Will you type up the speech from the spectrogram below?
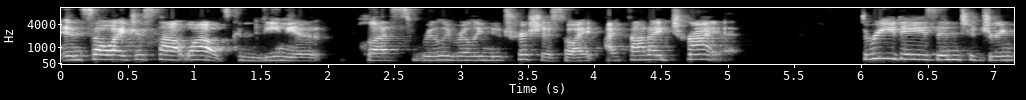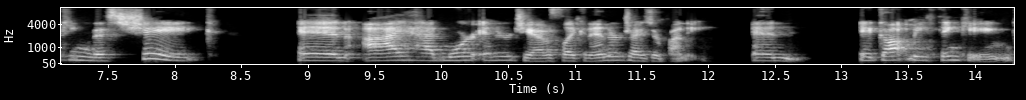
and so I just thought, wow, it's convenient plus really, really nutritious. So I, I thought I'd try it three days into drinking this shake and I had more energy. I was like an energizer bunny. And it got me thinking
